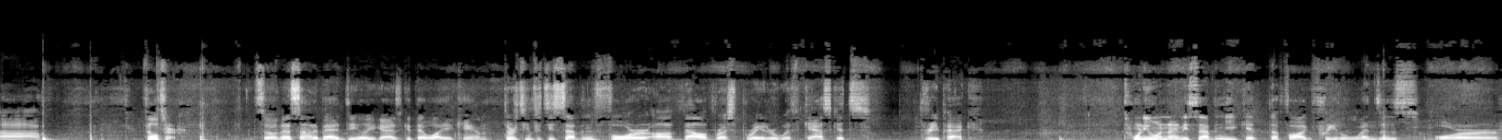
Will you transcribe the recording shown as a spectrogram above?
a filter so that's not a bad deal, you guys. Get that while you can. 1357 for a valve respirator with gaskets, three pack. 21.97 you get the fog-free lenses, or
